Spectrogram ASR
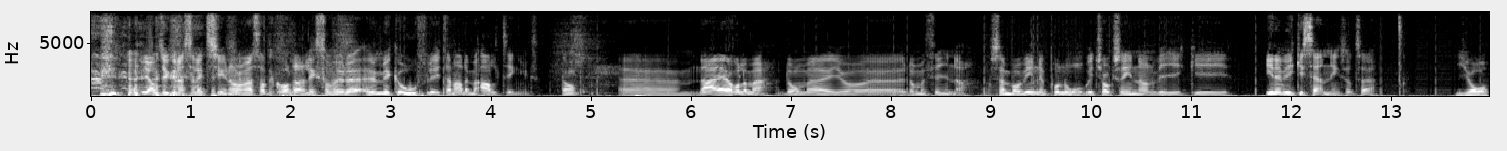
jag tycker nästan lite synd om jag satt och kollade liksom hur, det, hur mycket oflyt han hade med allting. Liksom. Ja. Ehm, nej jag håller med. De är ju eh, de är fina. Sen var vi inne på Norwich också innan vi gick i, innan vi gick i sändning så att säga. Ja,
